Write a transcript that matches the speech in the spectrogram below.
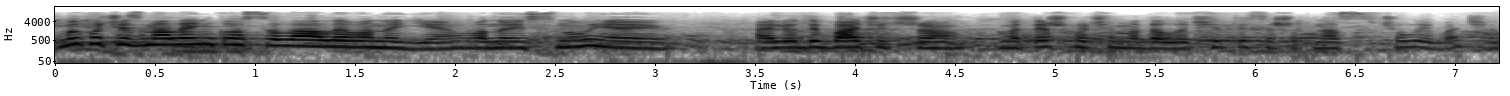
ми хоч і з маленького села, але воно є, воно існує. А люди бачать, що ми теж хочемо долучитися, щоб нас чули і бачили.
